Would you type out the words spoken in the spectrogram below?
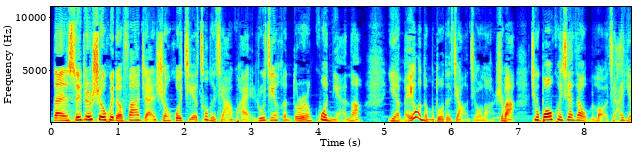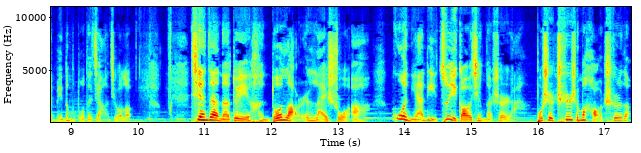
但随着社会的发展，生活节奏的加快，如今很多人过年呢也没有那么多的讲究了，是吧？就包括现在我们老家也没那么多的讲究了。现在呢，对很多老人来说啊，过年里最高兴的事儿啊，不是吃什么好吃的，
